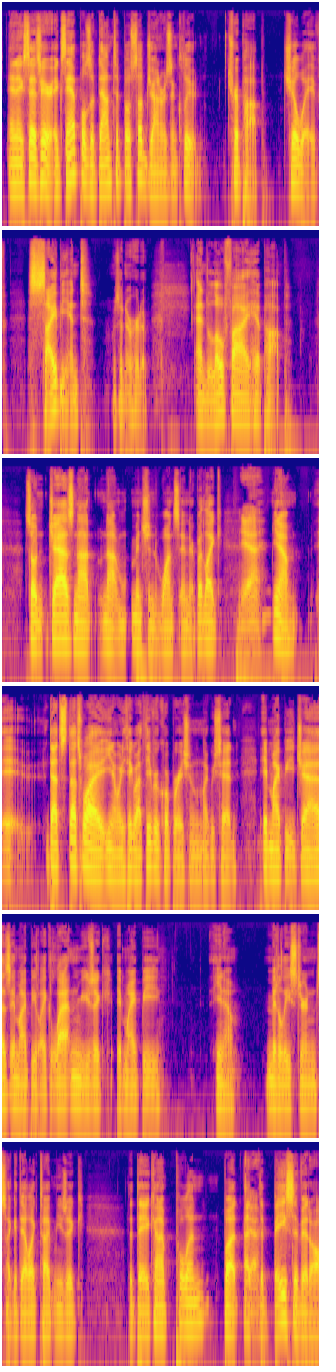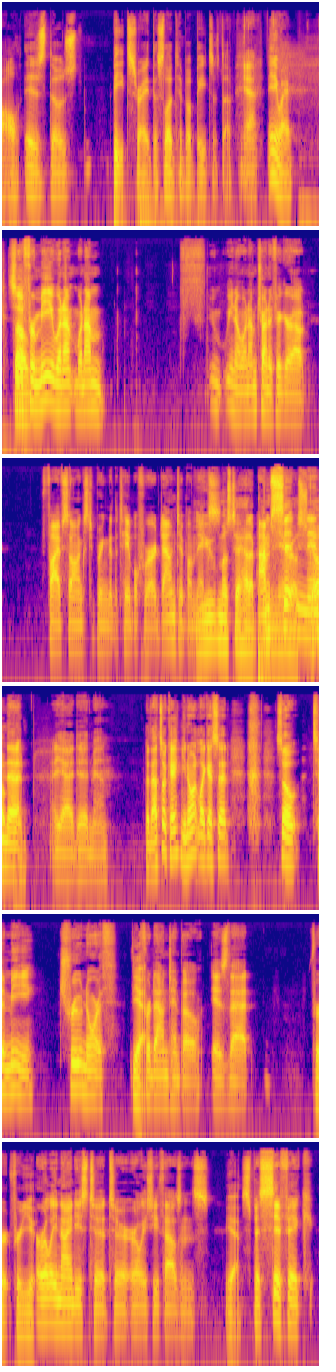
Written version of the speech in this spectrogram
And it says here examples of down tempo subgenres include trip hop, chill wave, psybient, which I've never heard of, and lo-fi hip hop. So jazz not not mentioned once in there, but like Yeah, you know, it, that's that's why you know when you think about Thievery Corporation, like we said, it might be jazz, it might be like Latin music, it might be, you know, Middle Eastern psychedelic type music that they kind of pull in, but at Yeah. the base of it all is those beats, right? The slow tempo beats and stuff. yeah. Anyway, So, so, for me, when I'm when I'm you know when I'm trying to figure out five songs to bring to the table for our down tempo mix, you must have had a pretty I'm narrow sitting scope, in that. dude. Yeah, I did, man. But that's okay. You know what? Like I said, so to me, true north Yeah, for down tempo is that for for you, early '90s to to early 2000s yeah, specific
